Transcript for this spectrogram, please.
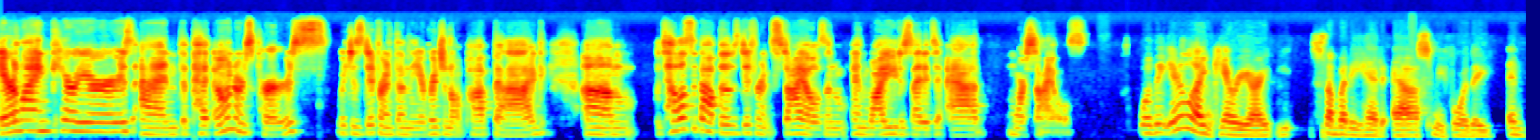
airline carriers and the pet owner's purse, which is different than the original pop bag. Um, tell us about those different styles and, and why you decided to add more styles. Well, the airline carrier, I, somebody had asked me for they, and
